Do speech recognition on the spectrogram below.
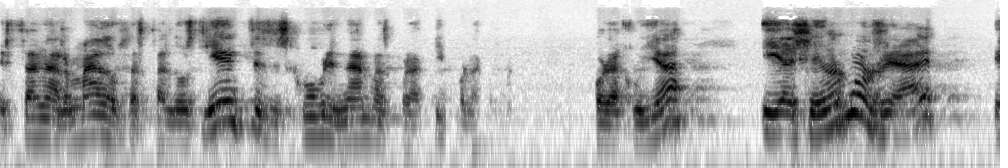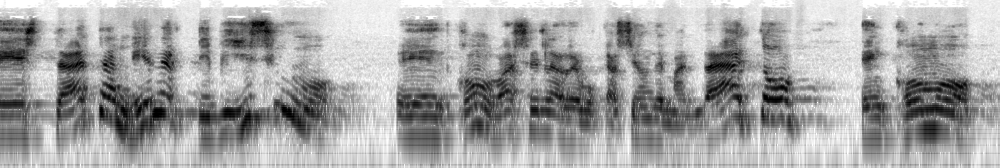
están armados hasta los dientes, descubren armas por aquí, por, por acullá. Y el señor Monreal está también activísimo en cómo va a ser la revocación de mandato, en cómo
